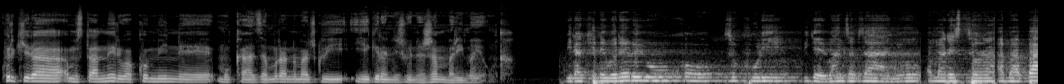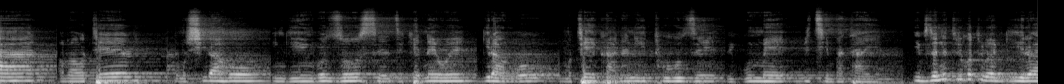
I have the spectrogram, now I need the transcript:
kurikira umusitaneri wa komine mukaza muri ano majwi yegeranijwe na jean marie mayunga birakenewe rero yuko by'ukuri bijya bibanza byanyu amaresitora amabara amahoteli mushyiraho ingingo zose zikenewe kugira ngo umutekano n'ituze bigume bitsimbataye ibyo ntituri ko tubabwira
